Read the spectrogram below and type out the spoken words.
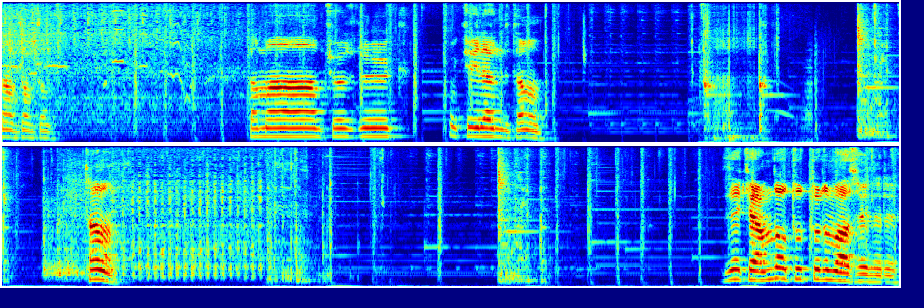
Tamam tamam. Tamam tamam çözdük. Okeylendi tamam. Tamam. Zekamda oturtturdum bazı şeyleri.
